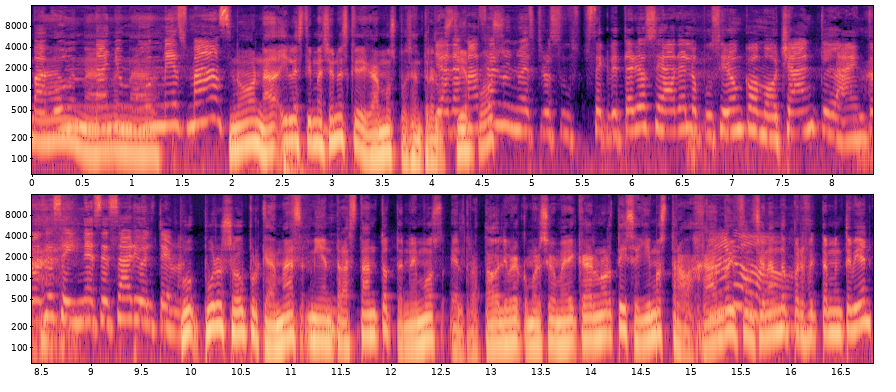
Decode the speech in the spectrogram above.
Pagó un nada, año, nada. un mes más. No, nada. Y la estimación es que, digamos, pues entre y los además tiempos. a nuestro subsecretario SEADE lo pusieron como chancla, entonces es innecesario el tema. pu- puro show, porque además, mientras tanto, tenemos el Tratado de Libre Comercio de América del Norte y seguimos trabajando y Claro. funcionando perfectamente bien.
